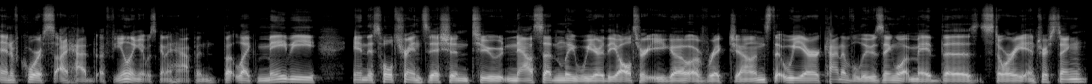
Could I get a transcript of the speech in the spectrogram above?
and of course I had a feeling it was going to happen, but like maybe in this whole transition to now suddenly we are the alter ego of Rick Jones, that we are kind of losing what made the story interesting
